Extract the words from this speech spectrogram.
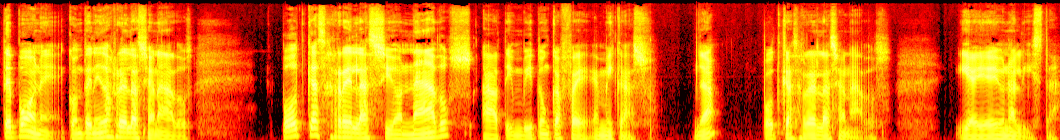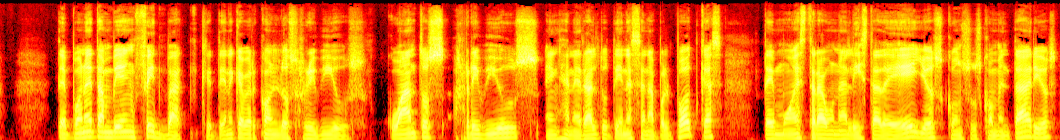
Te pone contenidos relacionados podcasts relacionados a Te invito a un café, en mi caso. ¿Ya? Podcasts relacionados. Y ahí hay una lista. Te pone también feedback que tiene que ver con los reviews. ¿Cuántos reviews en general tú tienes en Apple Podcast? Te muestra una lista de ellos con sus comentarios.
